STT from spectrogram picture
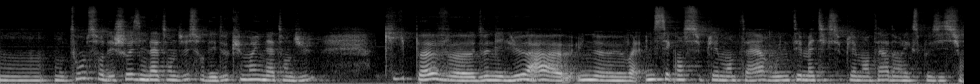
on, tombe sur des choses inattendues, sur des documents inattendus qui peuvent donner lieu à une, une séquence supplémentaire ou une thématique supplémentaire dans l'exposition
